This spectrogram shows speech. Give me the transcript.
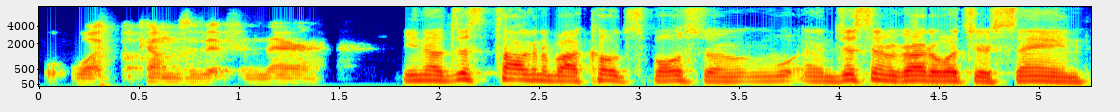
what comes of it from there. you know, just talking about Coach Spoelstra, and just in regard to what you're saying,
